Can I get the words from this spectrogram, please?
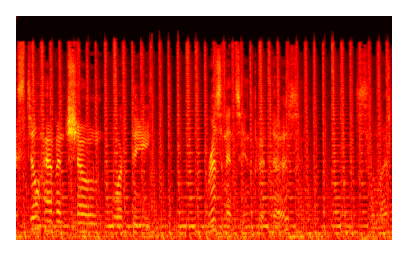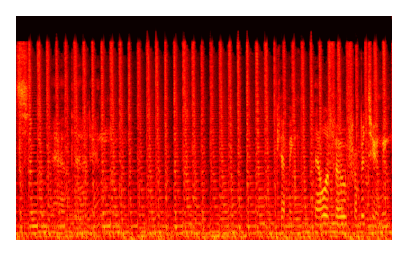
I still haven't shown what the resonance input does. So let's add that in. Coming LFO from Batumi.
